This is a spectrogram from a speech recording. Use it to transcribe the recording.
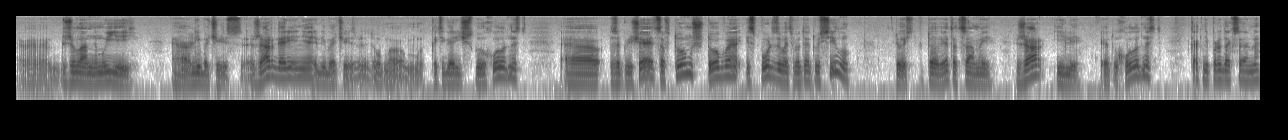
к желанному ей Э, либо через жар горения, либо через категорическую холодность, э, заключается в том, чтобы использовать вот эту силу, то есть то, этот самый жар или эту холодность, как ни парадоксально,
